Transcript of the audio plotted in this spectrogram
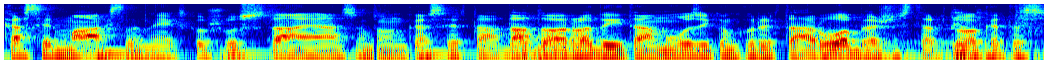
kas ir mākslinieks, kurš uzstājās, un, un kas ir tā datora radītā mūzika, un kur ir tā robeža starp to, ka tas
